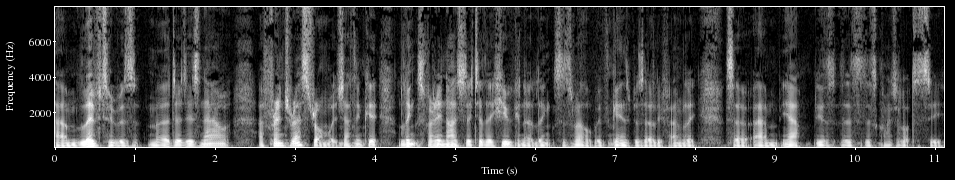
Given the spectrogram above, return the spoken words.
um, lived, who was murdered, is now a French restaurant, which I think it links very nicely to the Huguenot links as well with Gainsborough's early family. So, um, yeah, there's, there's, there's quite a lot to see.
